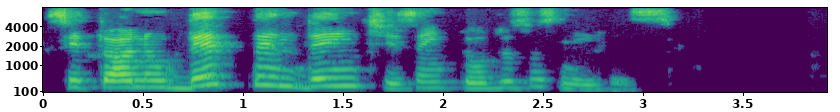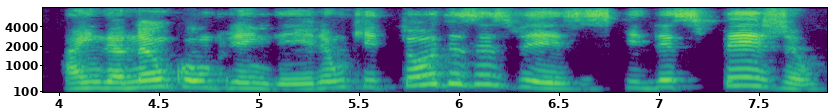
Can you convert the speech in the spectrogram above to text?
se tornam dependentes em todos os níveis. Ainda não compreenderam que todas as vezes que despejam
